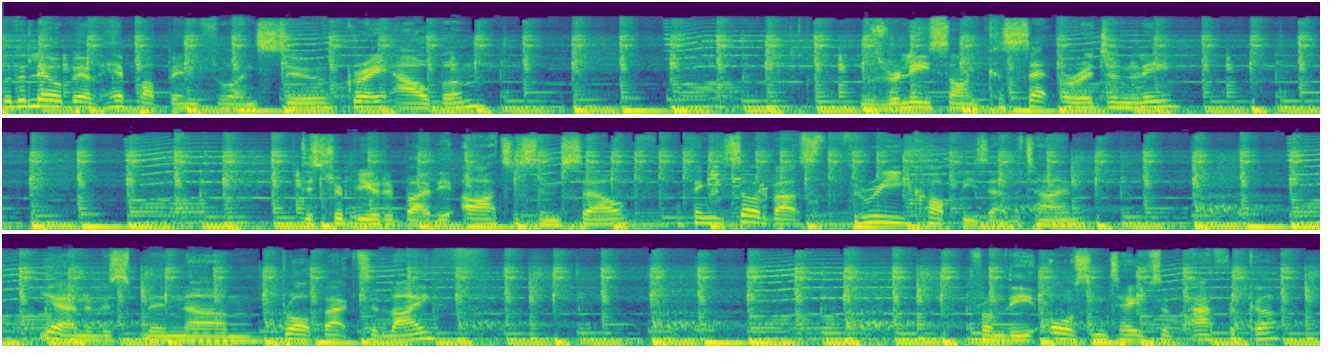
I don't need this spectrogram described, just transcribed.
with a little bit of hip hop influence too. Great album. It was released on cassette originally, distributed by the artist himself. I think he sold about three copies at the time. Yeah, and it's been um, brought back to life from the awesome tapes of Africa.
